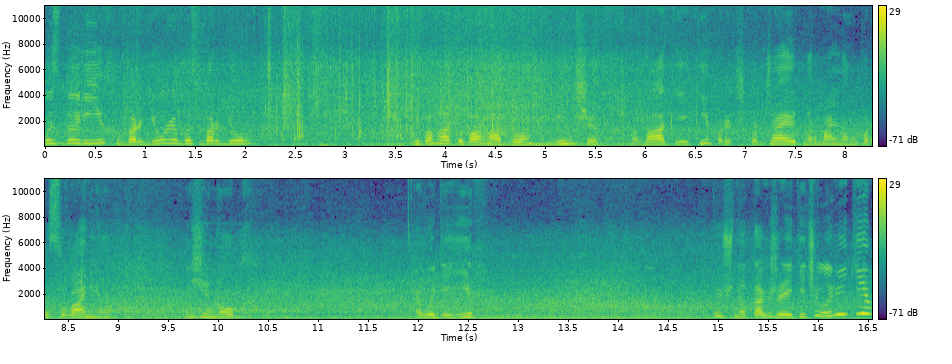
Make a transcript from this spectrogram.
без доріг, бордюри без бордюр і багато-багато інших вад, які перешкоджають нормальному пересуванню жінок, водіїв точно так же, як і чоловіків,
